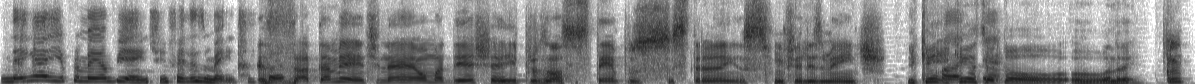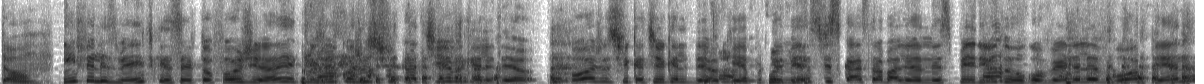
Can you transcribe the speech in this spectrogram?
nem aí pro meio ambiente, infelizmente. Então, Exatamente, né? É uma deixa aí pros nossos tempos estranhos, infelizmente. E quem, e quem que acertou, o Andrei? Então, infelizmente, quem acertou foi o Jean, inclusive com a justificativa que ele deu. Ou a justificativa que ele deu, que é por ter Por menos fiscais trabalhando nesse período, o governo elevou a pena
